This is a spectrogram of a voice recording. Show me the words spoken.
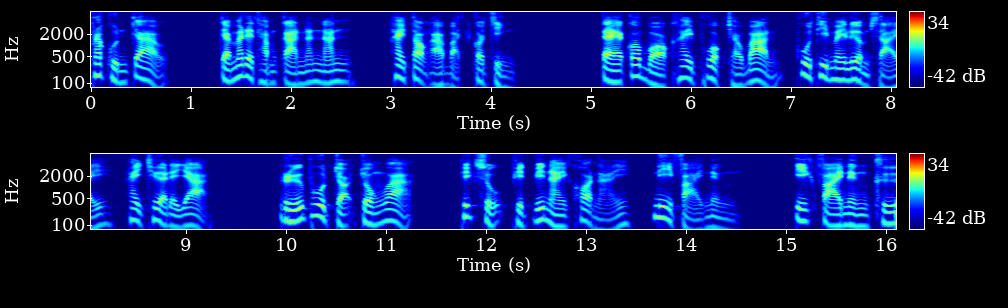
พระคุณเจ้าจะไม่ได้ทำการนั้นๆ ให้ต้องอาบัติก็จริง แต่ก็บอกให้พวกชาวบ้านผู้ที่ไม่เลื่อมใสให้เชื่อได้ยาก หรือพูดเจาะจงว่า ภิกษุผิดวินัยข้อไหน นี่ฝ่ายหนึ่ง อีกฝ่ายหนึ่งคือ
